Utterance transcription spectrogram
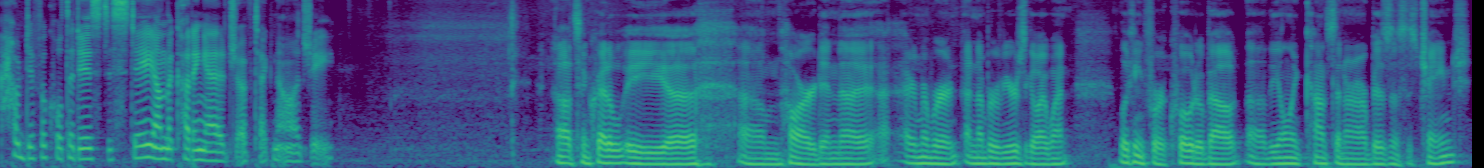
how difficult it is to stay on the cutting edge of technology? Oh, it's incredibly uh, um, hard. And uh, I remember a number of years ago, I went looking for a quote about uh, the only constant in our business is change,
